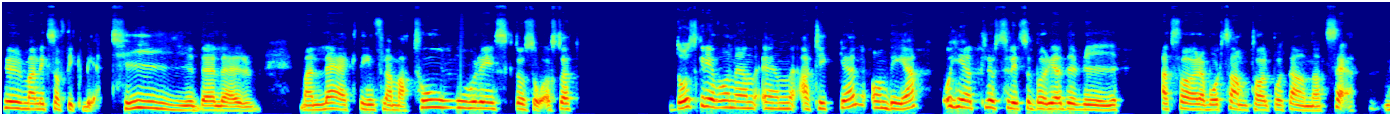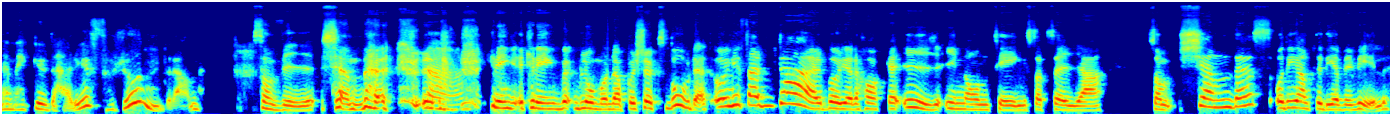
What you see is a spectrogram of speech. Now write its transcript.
Hur man liksom fick mer tid eller man läkte inflammatoriskt och så. så att då skrev hon en, en artikel om det och helt plötsligt så började vi att föra vårt samtal på ett annat sätt. Nej men gud, det här är ju förundran som vi kände ja. kring, kring blommorna på köksbordet. Och ungefär där började haka i, i någonting så att säga som kändes, och det är alltid det vi vill.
